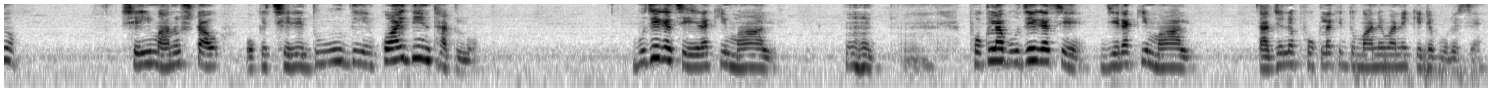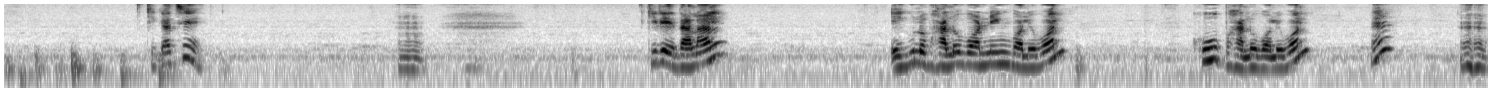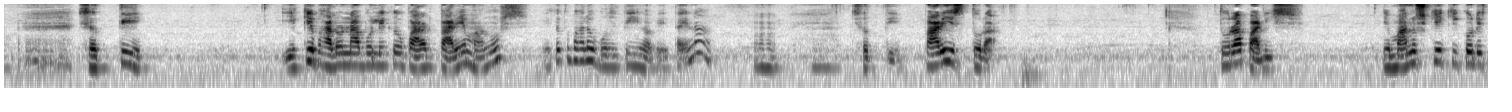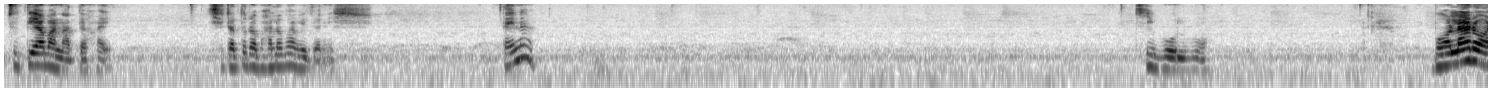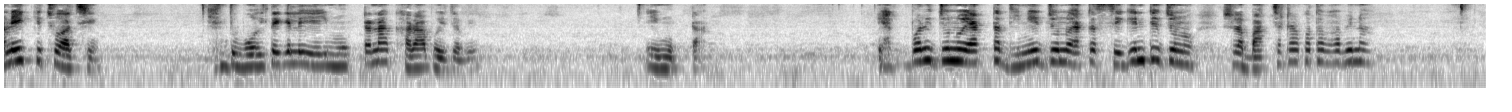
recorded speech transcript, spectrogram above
সেই মানুষটাও ওকে ছেড়ে দুদিন, কয়দিন থাকল? বুঝে গেছে এরা কি মাল? ফোকলা বুঝে গেছে যে এরা কি মাল। তার জন্য ফোকলা কিন্তু মানে মানে কেটে পড়েছে। ঠিক আছে? কিরে দালাল? এইগুলো ভালো বর্নিং বলে বল। খুব ভালো বলে বল। সত্যি। একে ভালো না বলে কেউ পারে মানুষ? একে তো ভালো বলতেই হবে, তাই না? সত্যি। পারিস তোরা। তোরা পারিস। যে মানুষকে কি করে চুতিয়া বানাতে হয়, সেটা তোরা ভালোভাবে জানিস। তাই না? কি বলব? বলার অনেক কিছু আছে। কিন্তু বলতে গেলে এই মুখটা না খারাপ হয়ে যাবে। এই মুখটা। একবারের জন্য, একটা দিনের জন্য, একটা সেকেন্ডের জন্য সেটা বাচ্চাটার কথা ভাবে না।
